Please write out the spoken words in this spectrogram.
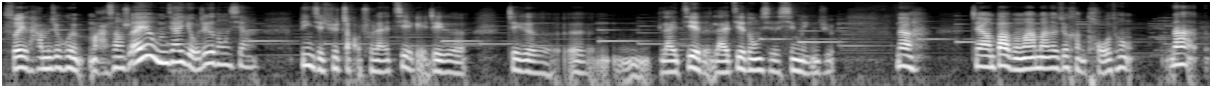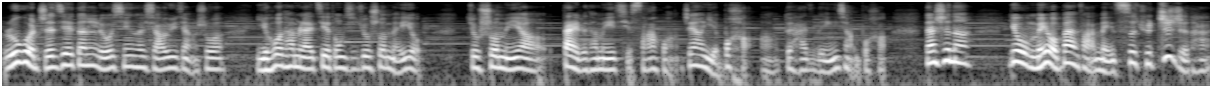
所以他们就会马上说，哎，我们家有这个东西啊，并且去找出来借给这个这个呃来借的来借东西的新邻居。那这样爸爸妈妈呢就很头痛。那如果直接跟刘星和小雨讲说，以后他们来借东西就说没有，就说明要带着他们一起撒谎，这样也不好啊，对孩子的影响不好。但是呢，又没有办法每次去制止他。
